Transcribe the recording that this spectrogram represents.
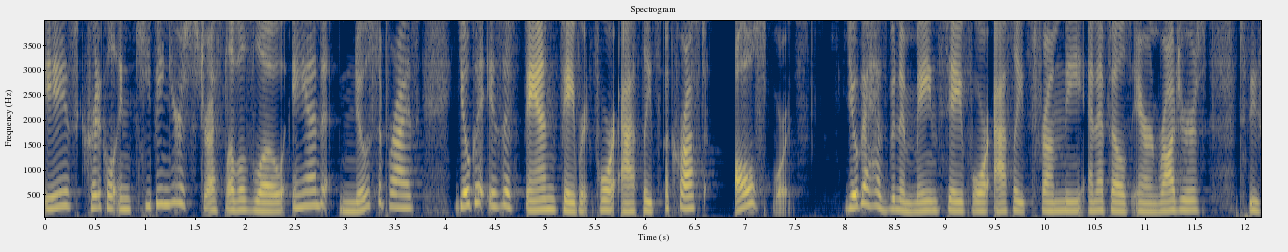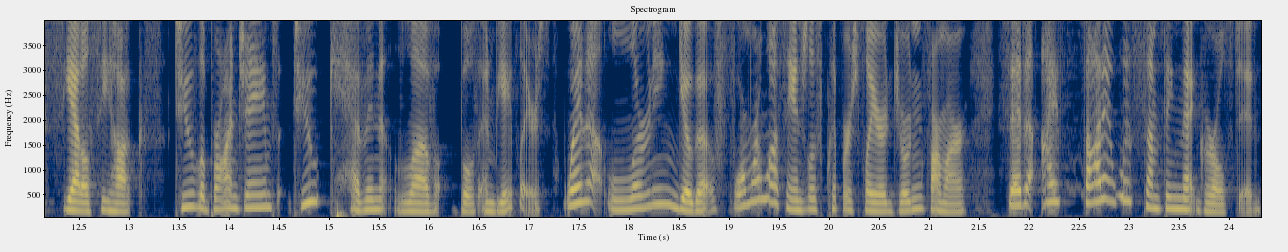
is critical in keeping your stress levels low, and no surprise, yoga is a fan favorite for athletes across all sports. Yoga has been a mainstay for athletes from the NFL's Aaron Rodgers to the Seattle Seahawks to LeBron James to Kevin Love, both NBA players. When learning yoga, former Los Angeles Clippers player Jordan Farmar said, I thought it was something that girls did.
